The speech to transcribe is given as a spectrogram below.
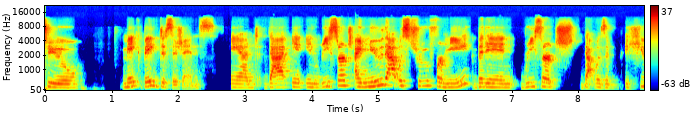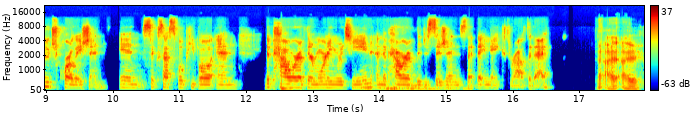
to make big decisions. And that in, in, research, I knew that was true for me, but in research, that was a, a huge correlation in successful people and the power of their morning routine and the power of the decisions that they make throughout the day. I, I,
